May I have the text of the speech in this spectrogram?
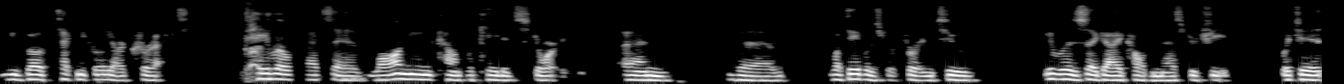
you both technically are correct. Halo has a long and complicated story, and the what Dave was referring to, it was a guy called the Master Chief, which is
